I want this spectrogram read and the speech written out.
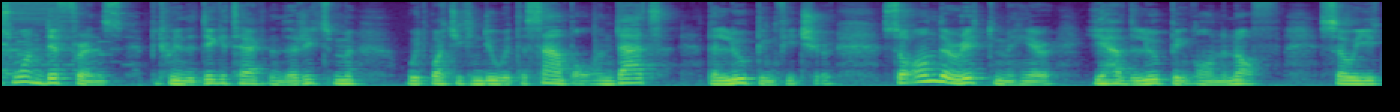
There's one difference between the Digitakt and the Rytm with what you can do with the sample, and that's the looping feature. So on the Rytm here, you have the looping on and off. So you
